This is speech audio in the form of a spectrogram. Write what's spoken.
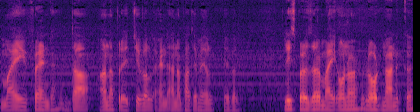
my friend, the unapproachable and unfathomable. Please preserve my honor, Lord Nanak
